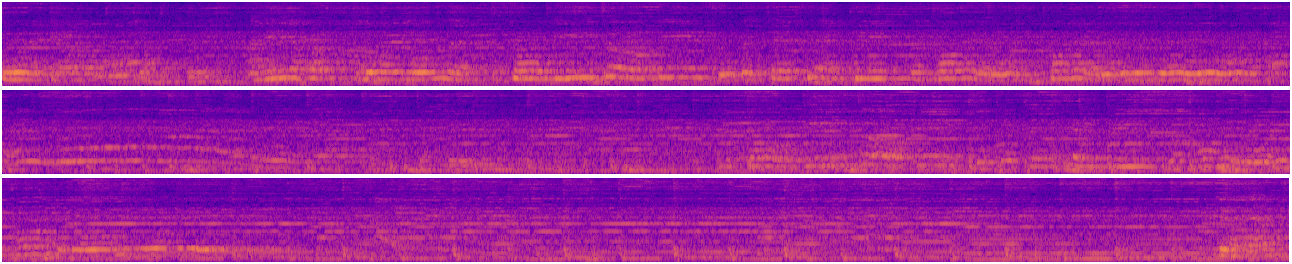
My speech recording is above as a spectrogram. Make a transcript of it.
ช่วยงานบุญอย่างนี้อันนี้เรียกว่ารวยล้นเลยโชคดีโชคดีสุขเกษมเร่งปรีขอให้รวยขอให้รวยโชคดีโชคดีสุขเกษมเร่งปรีขอให้รวยขอให้รวยเหนื่อยแล้ว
